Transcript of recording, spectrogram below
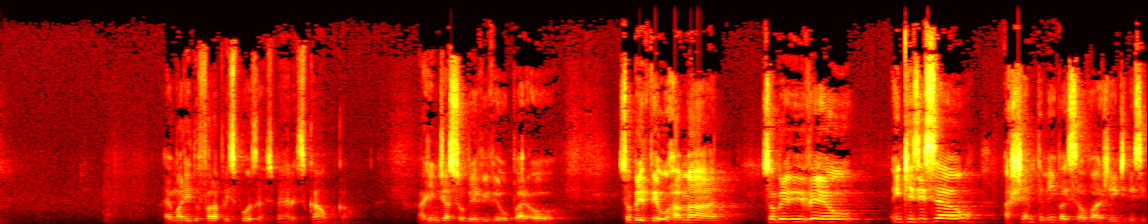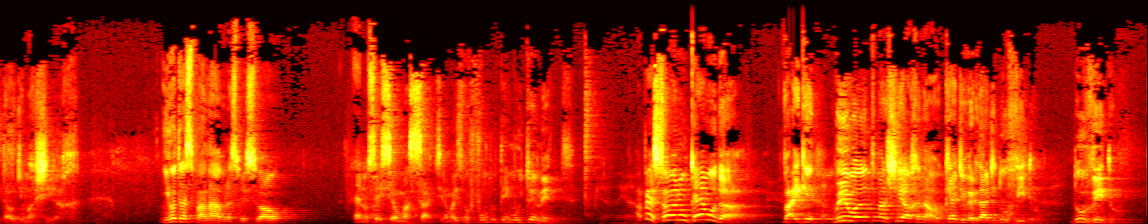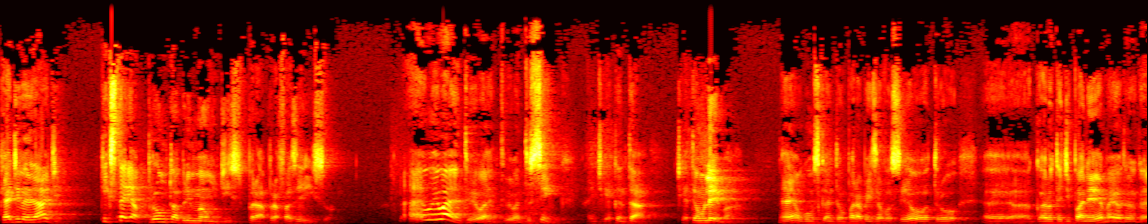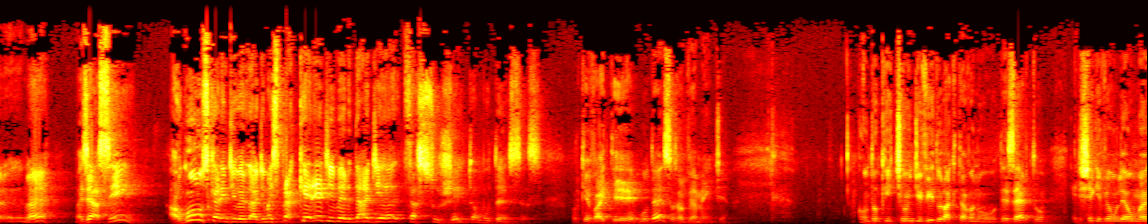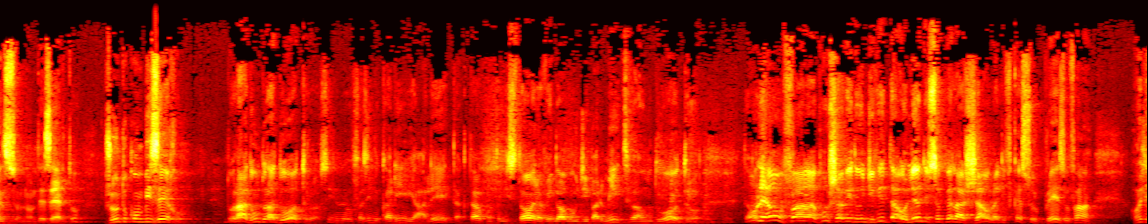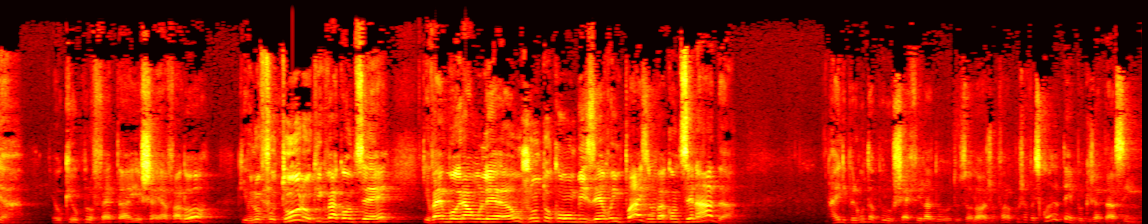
Aí o marido fala para a esposa: Espera, calma, calma. A gente já sobreviveu para o sobreviveu o Haman, sobreviveu Inquisição. Hashem também vai salvar a gente desse tal de Mashiach. Em outras palavras, pessoal, é, não sei se é uma sátira, mas no fundo tem muito emet. A pessoa não quer mudar. Vai que we want Mashiach não. Quer de verdade? Duvido. Duvido. Quer de verdade? O que, que estaria pronto a abrir mão disso para fazer isso? Uh, we want, we want, we want to sing. A gente quer cantar. A gente quer ter um lema. Né? Alguns cantam parabéns a você, outro é, garota de Ipanema, e outro, não é? Mas é assim. Alguns querem de verdade, mas para querer de verdade é tá sujeito a mudanças. Porque vai ter mudanças, obviamente. Contam que tinha um indivíduo lá que estava no deserto, ele chega e vê um leão manso no deserto, junto com um bezerro, do lado, um do lado do outro, assim, fazendo carinho e aleta, tal, contando história, vendo álbum de bar mitzvah, um do outro. Então o leão fala, puxa vida, o indivíduo está olhando isso pela jaula, ele fica surpreso, fala, olha, é o que o profeta Ishaia falou, que no futuro o que vai acontecer? Que vai morar um leão junto com um bezerro em paz, não vai acontecer nada. Aí ele pergunta para o chefe lá do, do zoológico, fala, puxa, faz quanto tempo que já está assim?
